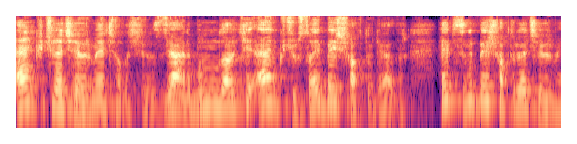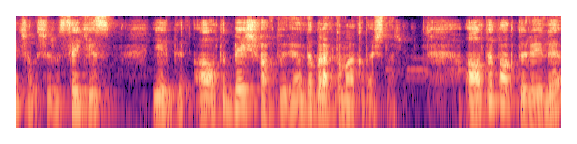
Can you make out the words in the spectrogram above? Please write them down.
en küçüğüne çevirmeye çalışırız. Yani bundaki en küçük sayı 5 faktöriyeldir. Hepsini 5 faktöriyel çevirmeye çalışırız. 8, 7, 6, 5 faktöriyelde bıraktım arkadaşlar. 6 faktöriyeli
